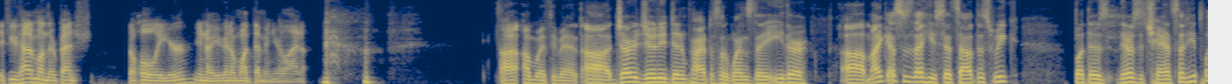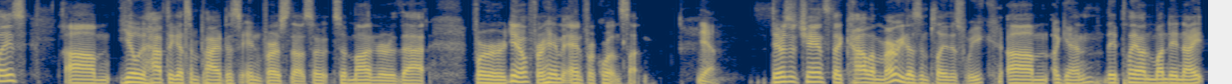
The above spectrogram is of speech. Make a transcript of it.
if you had them on their bench the whole year, you know, you're going to want them in your lineup. Uh, I'm with you, man. Uh, Jerry Jeudy didn't practice on Wednesday either. Uh, my guess is that he sits out this week, but there's there's a chance that he plays. Um, he'll have to get some practice in first though, so to monitor that for you know for him and for Courtland Sutton. Yeah. there's a chance that Kyler Murray doesn't play this week. Um, again, they play on Monday night,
